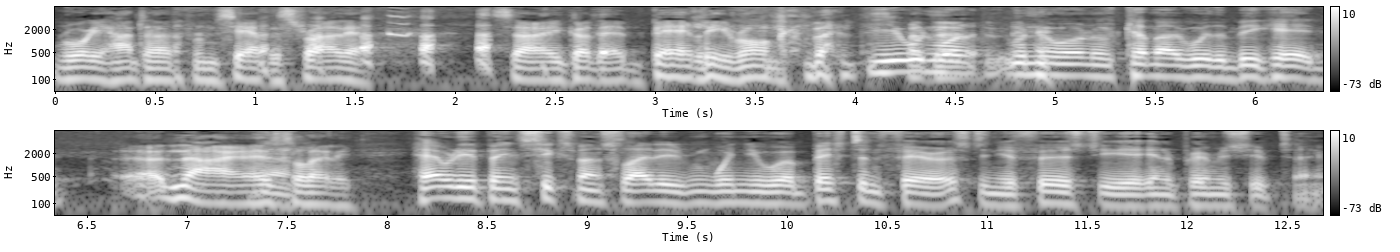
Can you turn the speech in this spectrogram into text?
Roy Hunter from South Australia. so he got that badly wrong. But you wouldn't, but want, wouldn't want to have come over with a big head. Uh, no, absolutely. No. How would it have been six months later when you were best and fairest in your first year in a premiership team?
